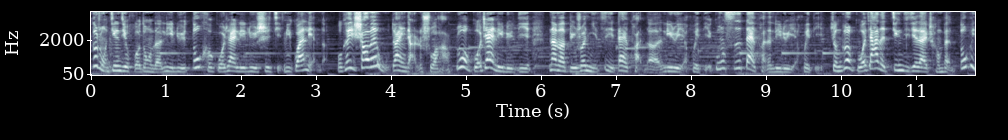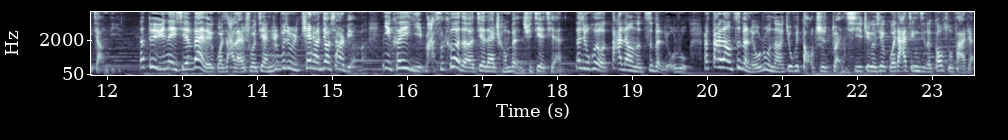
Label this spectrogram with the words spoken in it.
各种经济活动的利率都和国债利率是紧密关联的。我可以稍微武断一点的说哈，如果国债利率低，那么比如说你自己贷款的利率也会低，公司贷款的利率也会低，整个国家的经济借贷成本都会降低。那对于那些外围国家来说，简直不就是天上掉馅饼吗？你可以以马斯克的借贷成本去借钱，那就会有大量的资本流入，而大量资本流入呢，就会导致短期这个些国家经济的高速发展。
